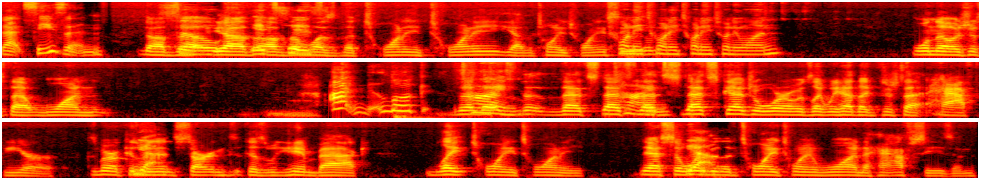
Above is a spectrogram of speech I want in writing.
that season No, the, So yeah, the, of the his- was the 2020, yeah, the 2020 season. 2020, 2021. Well, no, it's just that one. I look, That, time. that's that's that's Time. that's that schedule where it was like we had like just that half year because remember because Yeah. we didn't start because we came back late 2020. Yeah, so it would have Yeah. been the 2021 half season.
